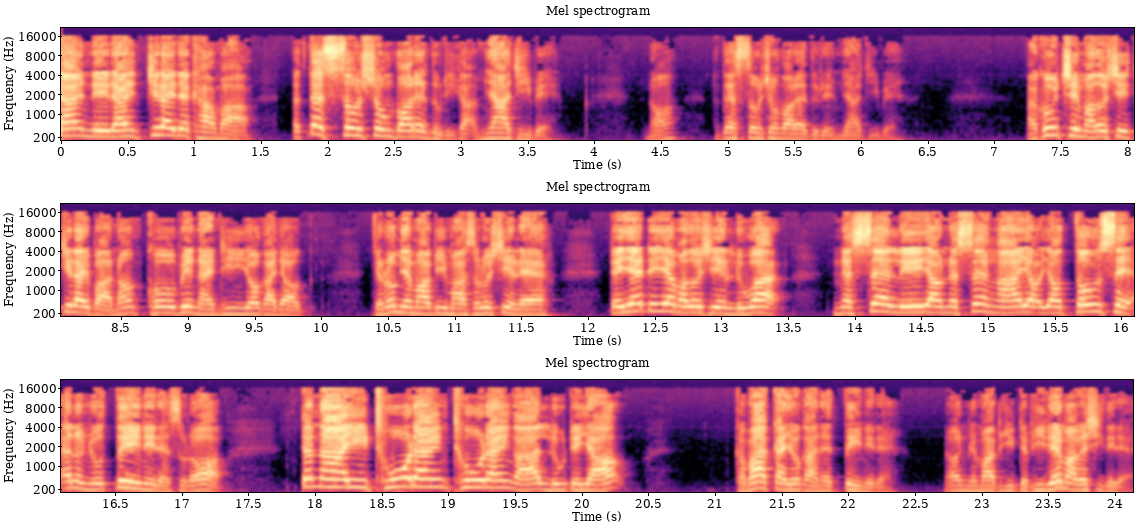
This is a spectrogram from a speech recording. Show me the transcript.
တိုင်းနေတိုင်းကြည့်လိုက်တဲ့ခါမှာအသက်ဆုံးရှုံးသွားတဲ့သူတွေကအများကြီးပဲနော်အသက်ဆုံးရှုံးသွားတဲ့သူတွေအများကြီးပဲအခုချိန်မှာဆိုရှင်ကြည့်လိုက်ပါနော် COVID-19 ရောဂါကြောင့်ကျွန်တော်မြန်မာပြည်မှာဆိုလို့ရှိရင်လဲတရက်တရက်မှာဆိုရှင်လူက24ယောက်25ယောက်ယောက်30အဲ့လိုမျိုးသေနေတယ်ဆိုတော့တနာရီထိုးတိုင်းထိုးတိုင်းကလူတယောက်ကမ္ဘာကယောဂါနဲ့သေနေတယ်နော်မြန်မာပြည်တပြည်ထဲမှာပဲရှိသေးတယ်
